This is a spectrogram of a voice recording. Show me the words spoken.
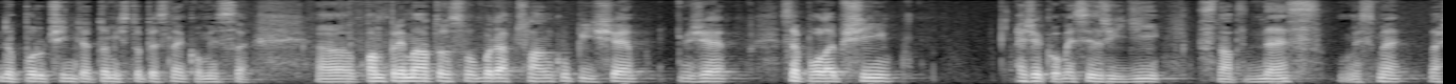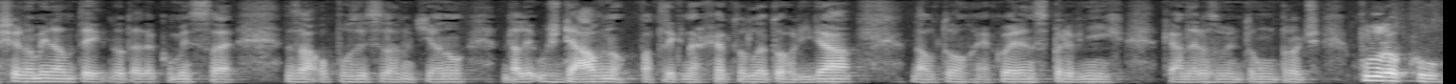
doporučení této místopisné komise. Eh, pan primátor Svoboda v článku píše, že se polepší že komisi řídí snad dnes. My jsme naše nominanty do této komise za opozici za hnutí ano dali už dávno. Patrik Nacher tohle to hlídá, dal to jako jeden z prvních. Já nerozumím tomu, proč půl roku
